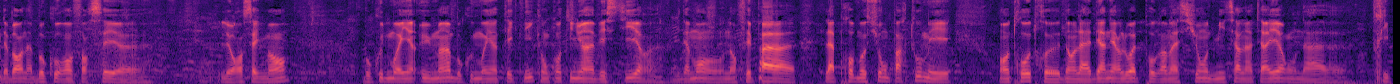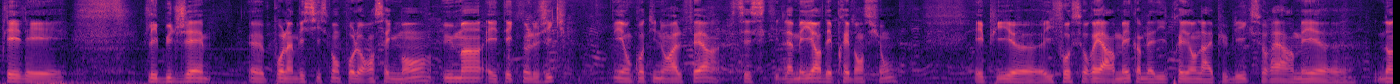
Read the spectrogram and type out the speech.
D'abord, on a beaucoup renforcé euh, le renseignement, beaucoup de moyens humains, beaucoup de moyens techniques. On continue à investir. Évidemment, on n'en fait pas la promotion partout, mais entre autres, dans la dernière loi de programmation du ministère de l'Intérieur, on a euh, triplé les, budgets euh, pour l'investissement pour le renseignement humain et technologique. Et on continuera à le faire. C'est la meilleure des préventions. Et puis euh, il faut se réarmer, comme l'a dit le président de la République, se réarmer euh, dans,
